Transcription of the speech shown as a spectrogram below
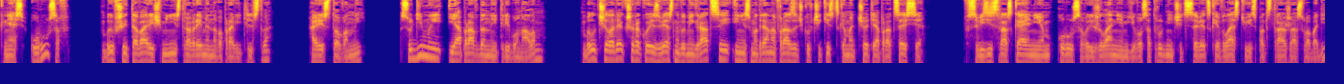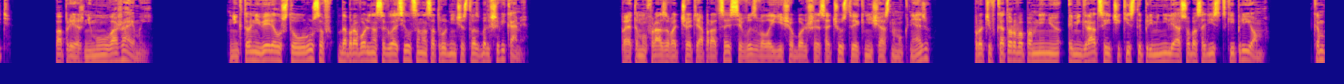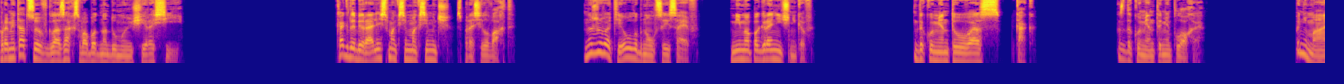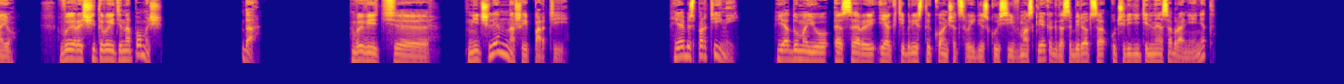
Князь Урусов, бывший товарищ министра Временного правительства, арестованный, судимый и оправданный трибуналом, был человек, широко известный в эмиграции, и, несмотря на фразочку в чекистском отчете о процессе, в связи с раскаянием Урусова и желанием его сотрудничать с советской властью из-под стражи освободить, по-прежнему уважаемый. Никто не верил, что Урусов добровольно согласился на сотрудничество с большевиками. Поэтому фраза в отчете о процессе вызвала еще большее сочувствие к несчастному князю, против которого, по мнению эмиграции, чекисты применили особо садистский прием – компрометацию в глазах свободно думающей России. «Как добирались, Максим Максимович?» – спросил Вахт. На животе улыбнулся Исаев. «Мимо пограничников». «Документы у вас как?» «С документами плохо». «Понимаю. Вы рассчитываете на помощь?» Да. Вы ведь э, не член нашей партии? Я беспартийный. Я думаю, эсеры и октябристы кончат свои дискуссии в Москве, когда соберется учредительное собрание, нет?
